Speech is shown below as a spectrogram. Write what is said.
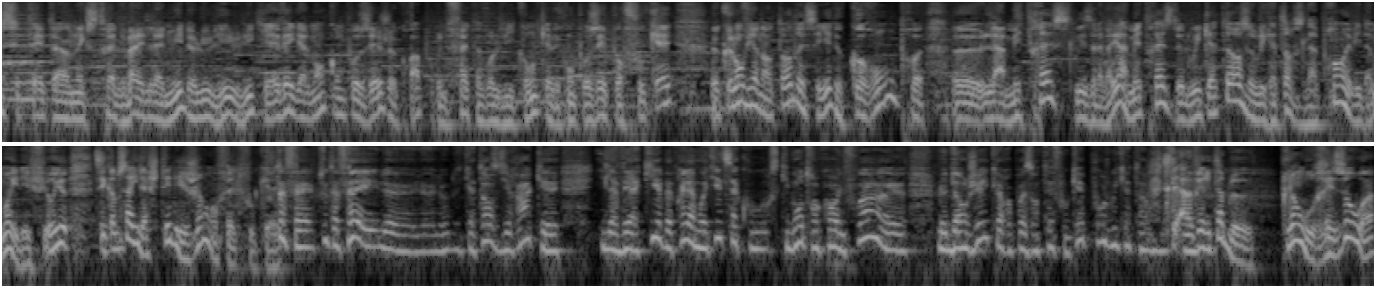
C'est un extrait du Ballet de la Nuit de Lully, Lully qui avait également composé, je crois, pour une fête à Vaux-le-Vicomte, qui avait composé pour Fouquet, euh, que l'on vient d'entendre essayer de corrompre euh, la maîtresse, Louise de la Vallière, la maîtresse de Louis XIV. Louis XIV l'apprend, évidemment, il est furieux. C'est comme ça, il achetait les gens, en fait, Fouquet. Tout à fait, tout à fait. Et le, le, Louis XIV dira qu'il avait acquis à peu près la moitié de sa cour, ce qui montre encore une fois euh, le danger que représentait Fouquet pour Louis XIV. C'était un véritable clan ou réseau. Hein.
